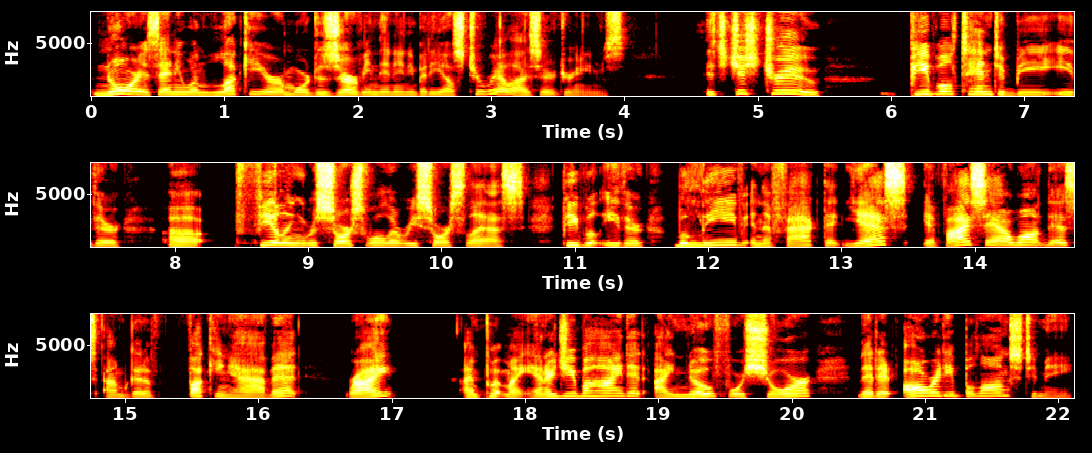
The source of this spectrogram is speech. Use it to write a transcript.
nor is anyone luckier or more deserving than anybody else to realize their dreams. It's just true. People tend to be either uh, feeling resourceful or resourceless. People either believe in the fact that, yes, if I say I want this, I'm going to fucking have it, right? I'm put my energy behind it. I know for sure that it already belongs to me.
